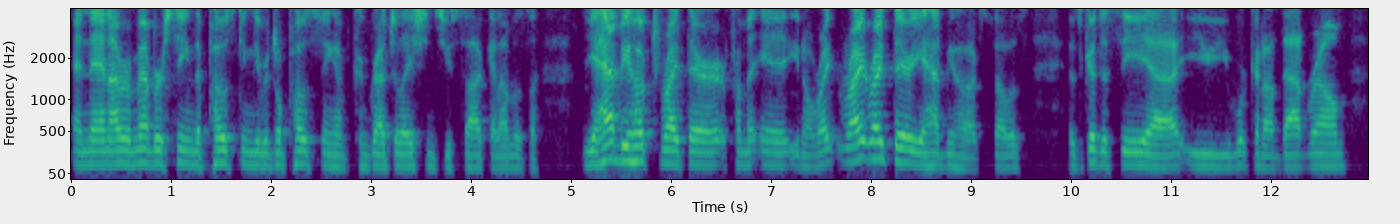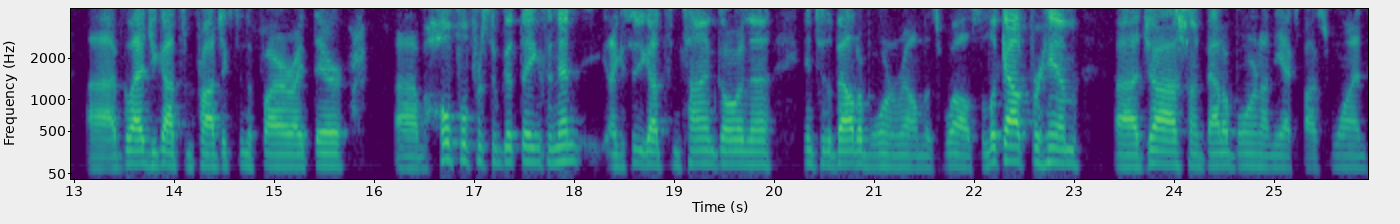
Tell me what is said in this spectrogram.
And then I remember seeing the posting, the original posting of "Congratulations, you suck," and I was like, "You had me hooked right there from the, you know, right, right, right there. You had me hooked." So it was it was good to see uh, you you working on that realm. Uh, I'm glad you got some projects in the fire right there. um, hopeful for some good things. And then, like I said, you got some time going uh, into the Battleborn realm as well. So look out for him, uh, Josh, on Battleborn on the Xbox One.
